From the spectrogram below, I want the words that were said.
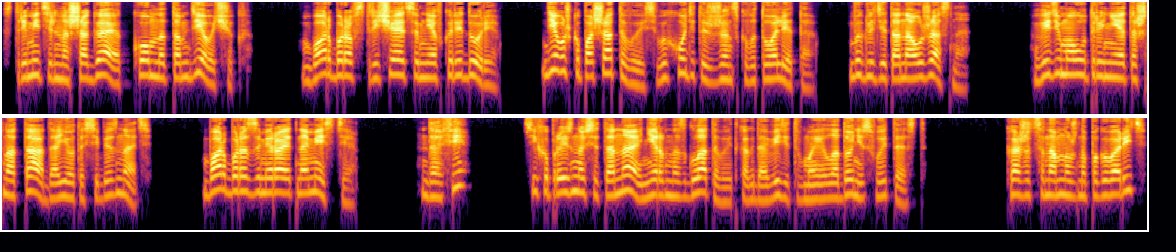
стремительно шагая к комнатам девочек. Барбара встречается мне в коридоре. Девушка, пошатываясь, выходит из женского туалета. Выглядит она ужасно. Видимо, утренняя тошнота дает о себе знать. Барбара замирает на месте. «Дафи?» — тихо произносит она и нервно сглатывает, когда видит в моей ладони свой тест. «Кажется, нам нужно поговорить?»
